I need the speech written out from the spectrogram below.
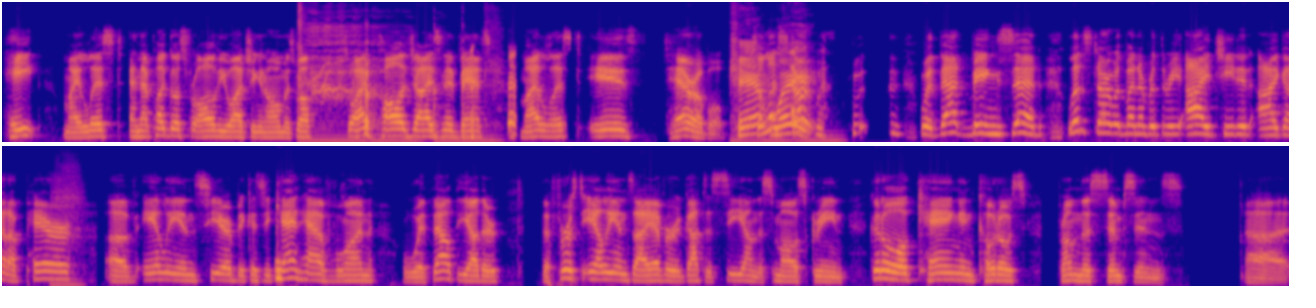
hate my list, and that probably goes for all of you watching at home as well. So I apologize in advance. My list is terrible. Can't so let's wait. start with, with that being said, let's start with my number three. I cheated. I got a pair of aliens here because you can't have one without the other. The first aliens I ever got to see on the small screen, good old Kang and Kodos from The Simpsons. Uh,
